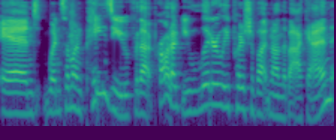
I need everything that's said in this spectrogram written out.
And when someone pays you for that product you literally push a button on the back end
